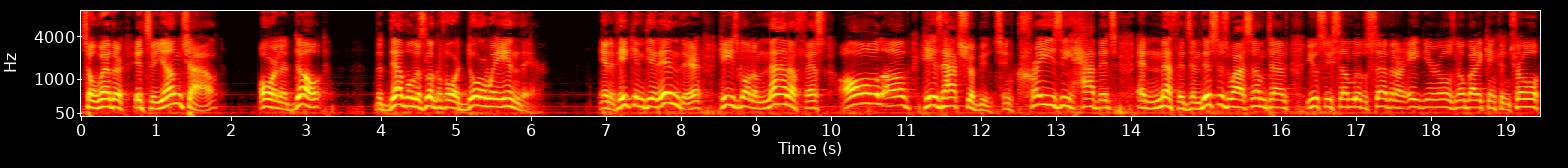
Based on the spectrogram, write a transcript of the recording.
So whether it's a young child or an adult, the devil is looking for a doorway in there. And if he can get in there, he's going to manifest all of his attributes and crazy habits and methods. And this is why sometimes you'll see some little seven or eight year olds nobody can control.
